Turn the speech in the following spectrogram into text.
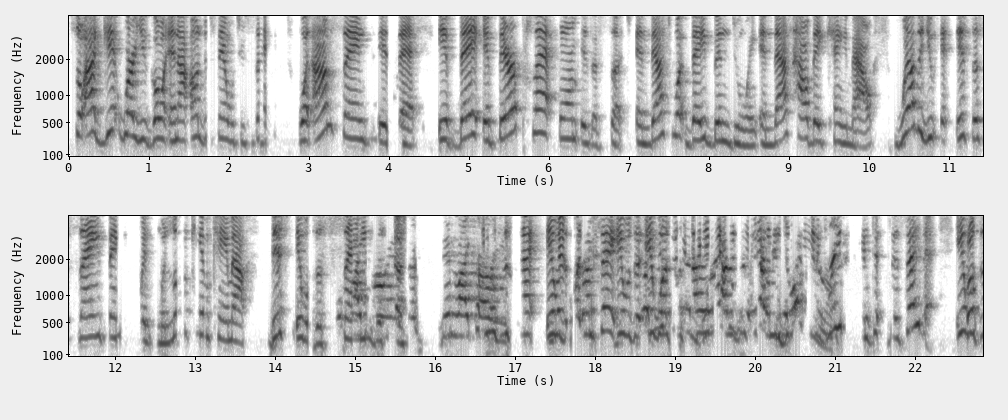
So I get where you're going and I understand what you're saying. What I'm saying is that if they if their platform is of such and that's what they've been doing and that's how they came out whether you it's the same thing when when Lil Kim came out this it was the same discussion didn't like her. It was, the same, it was what I'm saying. It was a, it was the same kind of discussion. And Joyce can agree to, to, say that it was the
